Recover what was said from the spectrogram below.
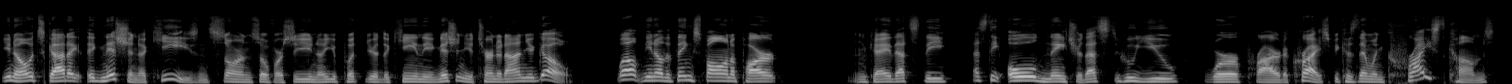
you know it's got an ignition, a keys, and so on and so forth. So you know you put your the key in the ignition, you turn it on, you go. Well, you know the thing's falling apart. Okay, that's the that's the old nature. That's who you were prior to Christ. Because then when Christ comes,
